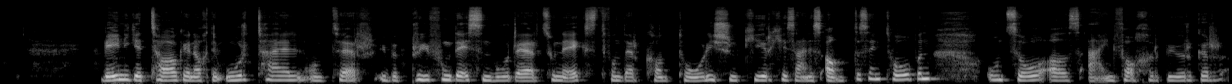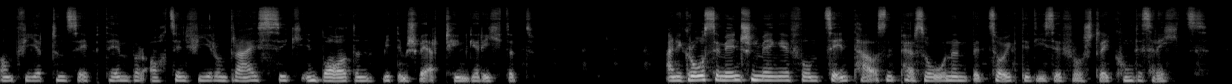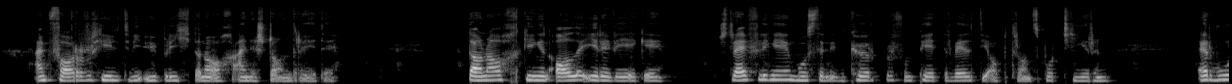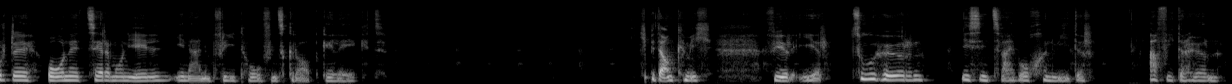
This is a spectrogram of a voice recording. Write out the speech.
wenige Tage nach dem Urteil und der Überprüfung dessen wurde er zunächst von der katholischen Kirche seines Amtes enthoben und so als einfacher Bürger am 4. September 1834 in Baden mit dem Schwert hingerichtet. Eine große Menschenmenge von 10.000 Personen bezeugte diese Vollstreckung des Rechts. Ein Pfarrer hielt wie üblich danach eine Standrede. Danach gingen alle ihre Wege. Sträflinge mussten den Körper von Peter Welti abtransportieren. Er wurde ohne zeremoniell in einem Friedhof ins Grab gelegt. Ich bedanke mich für Ihr Zuhören. Bis in zwei Wochen wieder. Auf Wiederhören.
